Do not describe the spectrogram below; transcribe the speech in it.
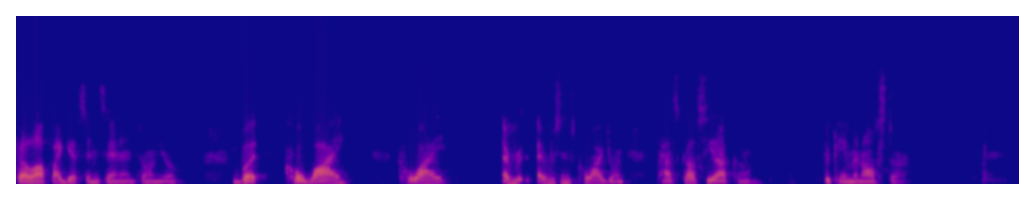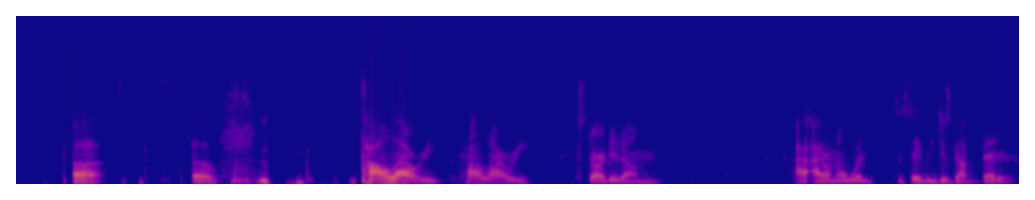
fell off, I guess, in San Antonio. But Kawhi, Kawhi, ever ever since Kawhi joined, Pascal Siakam became an All Star. Uh, uh, Kyle Lowry, Kyle Lowry started. Um, I, I don't know what to say, but he just got better.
